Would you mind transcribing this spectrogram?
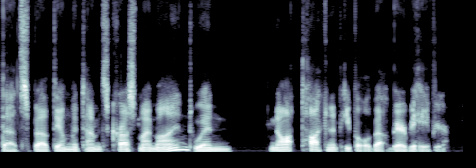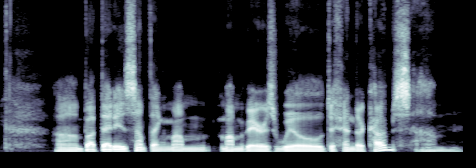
That's about the only time it's crossed my mind when not talking to people about bear behavior. Um, but that is something. Mom, mama bears will defend their cubs. Um,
